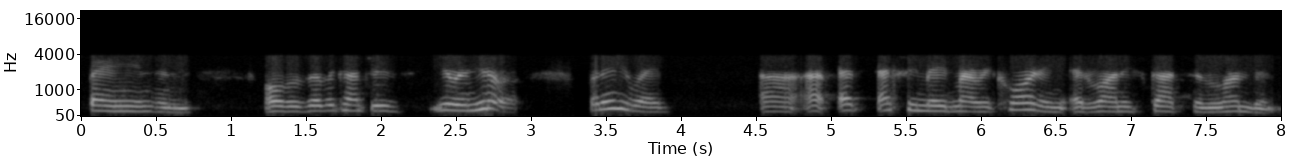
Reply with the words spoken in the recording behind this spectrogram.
Spain and all those other countries, you're in Europe. But anyway, uh, I, I actually made my recording at Ronnie Scott's in London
